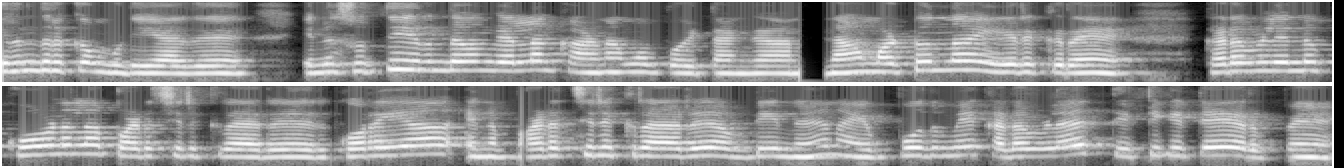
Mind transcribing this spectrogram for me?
இருந்திருக்க முடியாது. என்னை சுற்றி இருந்தவங்க எல்லாம் காணாமல் போயிட்டாங்க. நான் மட்டும்தான் இருக்கிறேன். கடவுள் என்ன கோணலா படைச்சிருக்கிறாரு குறையா என்னை படைச்சிருக்கிறாரு அப்படின்னு நான் எப்போதுமே கடவுளை திட்டிக்கிட்டே இருப்பேன்.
